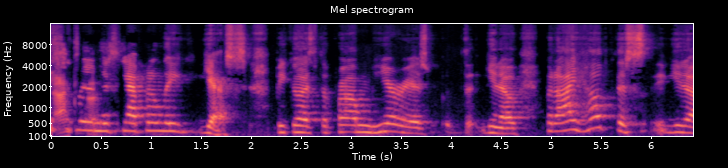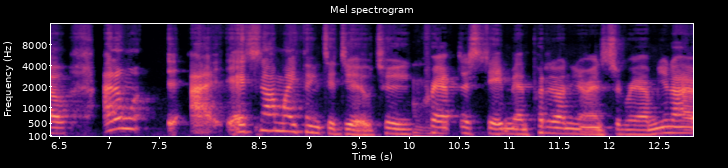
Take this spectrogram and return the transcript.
Instagram access. is definitely yes, because the problem here is, you know, but I help this, you know, I don't want. I, it's not my thing to do to Mhm. craft a statement, put it on your Instagram. You know,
